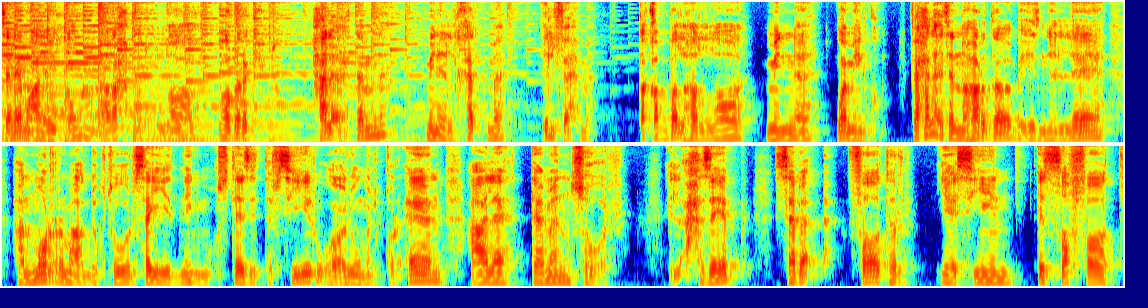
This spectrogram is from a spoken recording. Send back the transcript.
السلام عليكم ورحمة الله وبركاته. حلقة تامنة من الختمة الفهمة. تقبلها الله منا ومنكم. في حلقة النهاردة بإذن الله هنمر مع الدكتور سيد نجم أستاذ التفسير وعلوم القرآن على 8 صور. الأحزاب سبق فاطر ياسين الصفات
